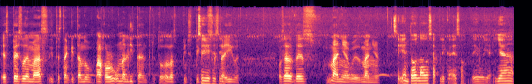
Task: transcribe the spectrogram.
es peso de más y te están quitando a lo mejor una alita entre todas las pinches piquitos Sí, sí, que está ahí, güey. O sea, es maña, güey, es maña. Sí, en todos lados se aplica eso. Digo, ya, ya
